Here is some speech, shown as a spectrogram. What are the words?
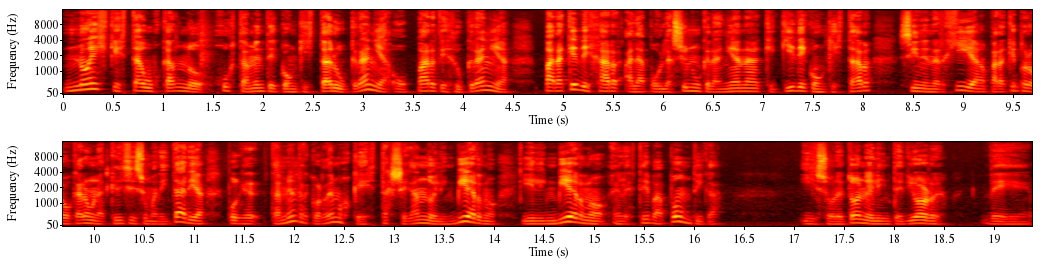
¿No es que está buscando justamente conquistar Ucrania o partes de Ucrania? ¿Para qué dejar a la población ucraniana que quiere conquistar sin energía? ¿Para qué provocar una crisis humanitaria? Porque también recordemos que está llegando el invierno y el invierno en la estepa póntica y sobre todo en el interior de,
